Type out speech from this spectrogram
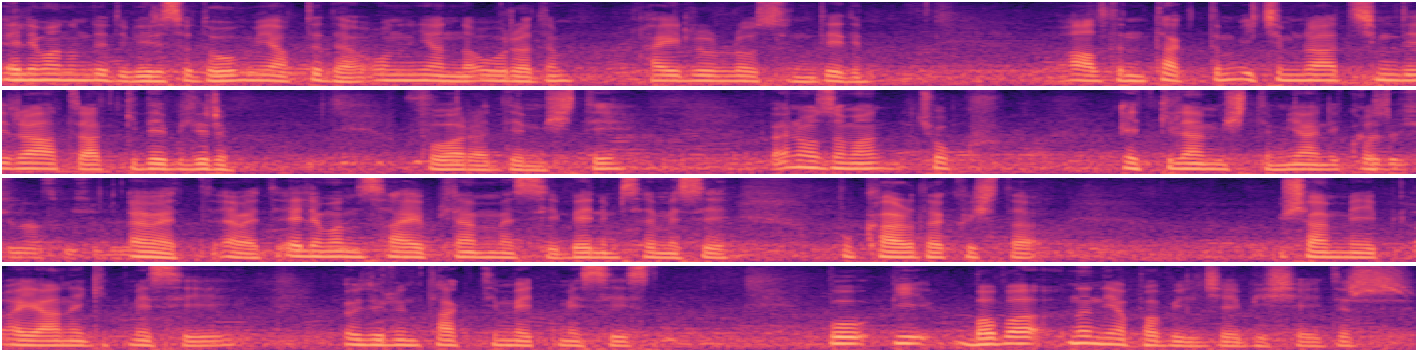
Elemanım dedi birisi doğum yaptı da onun yanına uğradım. Hayırlı olsun dedim. Altını taktım. içim rahat şimdi rahat rahat gidebilirim. Fuara demişti. Ben o zaman çok etkilenmiştim. Yani kos- Evet, evet. Elemanın sahiplenmesi, benimsemesi, bu karda kışta üşenmeyip ayağına gitmesi, ödülün takdim etmesi, bu bir babanın yapabileceği bir şeydir.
